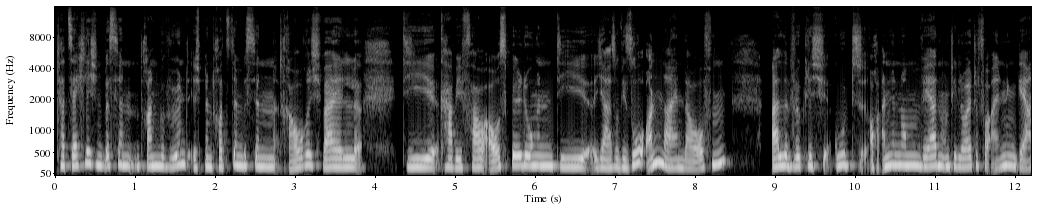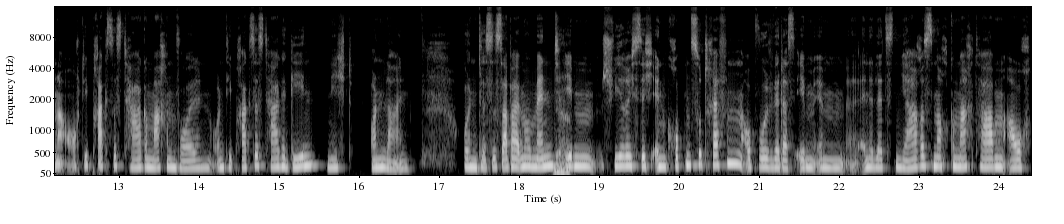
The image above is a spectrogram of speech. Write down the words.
tatsächlich ein bisschen dran gewöhnt. Ich bin trotzdem ein bisschen traurig, weil die KBV-Ausbildungen, die ja sowieso online laufen, alle wirklich gut auch angenommen werden und die Leute vor allen Dingen gerne auch die Praxistage machen wollen. Und die Praxistage gehen nicht online. Und es ist aber im Moment ja. eben schwierig, sich in Gruppen zu treffen, obwohl wir das eben im Ende letzten Jahres noch gemacht haben, auch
